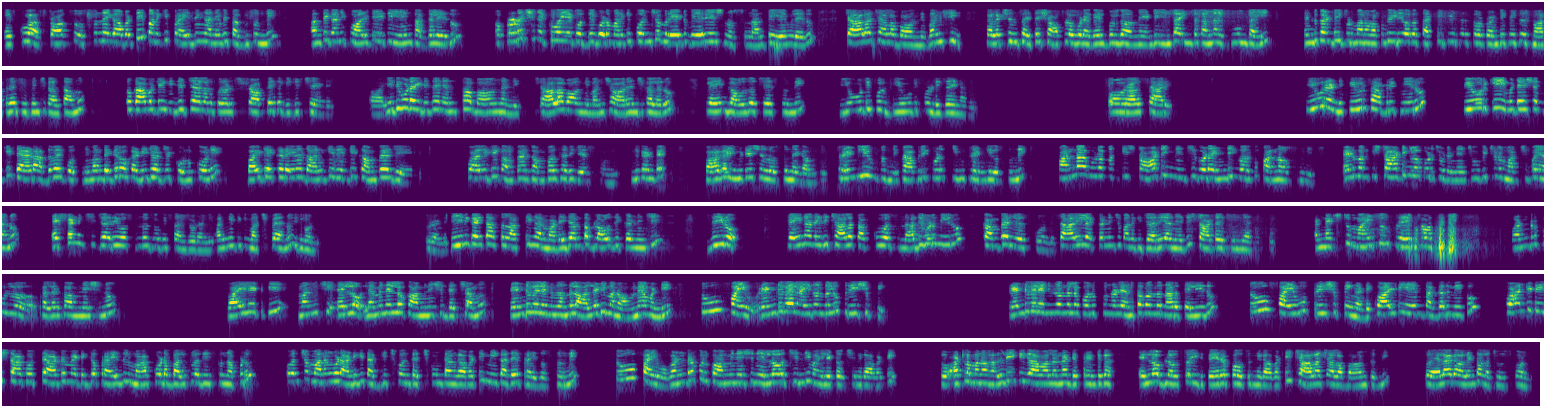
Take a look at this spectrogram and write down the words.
ఎక్కువ స్టాక్స్ వస్తున్నాయి కాబట్టి మనకి ప్రైజింగ్ అనేవి తగ్గుతుంది. అంతేగాని క్వాలిటీ అయితే ఏం తగ్గలేదు. ప్రొడక్షన్ ఎక్కువ అయ్యే కొద్దీ కూడా మనకి కొంచెం రేటు వేరియేషన్ వస్తుంది అంతే ఏం లేదు. చాలా చాలా బాగుంది. మంచి కలెక్షన్స్ అయితే షాప్లో కూడా అవైలబుల్గా ఉన్నాయండి. ఇంకా ఇంతకన్నా ఎక్కువ ఉంటాయి. ఎందుకంటే ఇప్పుడు మనం ఒక వీడియోలో థర్టీ పీసెస్ ట్వంటీ పీసెస్ మాత్రమే చూపించగలుగుతాము. సో కాబట్టి విజిట్ చేయాలనుకున్న షాప్ అయితే విజిట్ చేయండి. ఇది కూడా ఈ డిజైన్ ఎంత బాగుందండి. చాలా బాగుంది. మంచి ఆరెంజ్ కలర్ ప్లెయిన్ బ్లౌజ్ వచ్చేస్తుంది. బ్యూటిఫుల్ బ్యూటిఫుల్ డిజైన్ అది. ఓవరాల్ శారీ ప్యూర్ అండి. ప్యూర్ ఫ్యాబ్రిక్ మీరు ప్యూర్కి ఇమిటేషన్కి తేడా అర్థమైపోతుంది. మన దగ్గర ఒక అడి జార్జెట్ కొనుక్కొని బయట ఎక్కడైనా దానికి దీనికి కంపేర్ చేయండి. క్వాలిటీ కంపేర్ కంపల్సరీ చేసుకోండి. ఎందుకంటే బాగా ఇమిటేషన్లు వస్తున్నాయి కాబట్టి. ఫ్రెండ్లీ ఉంటుంది. ఫ్యాబ్రిక్ కూడా స్కిన్ ఫ్రెండ్లీ వస్తుంది. పన్నా కూడా మనకి స్టార్టింగ్ నుంచి కూడా ఎండింగ్ వరకు పన్నా వస్తుంది. అండ్ మనకి స్టార్టింగ్లో కూడా చూడండి నేను చూపించడం మర్చిపోయాను. ఎక్కడి నుంచి జరీ వస్తుందో చూపిస్తాను చూడండి. అన్నిటికీ మర్చిపోయాను. ఇదిగోండి. చూడండి. దీనికైతే అసలు నథింగ్ అనమాట ఇదంతా బ్లౌజ్ ఇక్కడ నుంచి జీరో. ప్లెయిన్ అనేది చాలా తక్కువ వస్తుంది. అది కూడా మీరు కంపేర్ చేసుకోండి. శారీలో ఎక్కడి నుంచి మనకి జరీ అనేది స్టార్ట్ అవుతుంది అని and next Mysore crepe short wonderful colour combination. వైలెట్కి మంచి ఎల్లో లెమన్ ఎల్లో కాంబినేషన్ తెచ్చాము. రెండు వేల ఎనిమిది వందలు ఆల్రెడీ మనం అమ్మామండి. టూ ఫైవ్ రెండు వేల ఐదు వందలు ఫ్రీ షిప్పింగ్. రెండు వేల ఎనిమిది వందలు కొనుక్కున్న వాళ్ళు ఎంతమంది ఉన్నారో తెలియదు టూ ఫైవ్ ఫ్రీ షిప్పింగ్ అండి. క్వాలిటీ ఏం తగ్గదు మీకు. క్వాంటిటీ స్టాక్ వస్తే ఆటోమేటిక్గా ప్రైజులు మాకు కూడా బల్క్లో తీసుకున్నప్పుడు కొంచెం మనం కూడా అడిగి తగ్గించుకొని తెచ్చుకుంటాం కాబట్టి మీకు అదే ప్రైస్ వస్తుంది. Two five wonderful combination yellow వచ్చింది వైలెట్ వచ్చింది కాబట్టి. సో అట్లా మనం హల్దీకి కావాలన్నా డిఫరెంట్గా ఎల్లో బ్లౌజ్తో ఇది పేరప్ అవుతుంది కాబట్టి చాలా చాలా బాగుంటుంది. సో ఎలా కావాలంటే అలా చూసుకోండి.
